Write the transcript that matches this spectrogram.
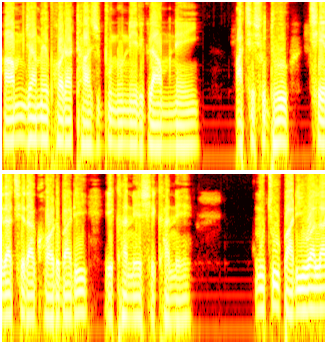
আমজামে ভরা ঠাস বুনুনির গ্রাম নেই। আছে শুধু ছেঁড়া ছেঁড়া ঘরবাড়ি এখানে সেখানে। উঁচু পাড়িওয়ালা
